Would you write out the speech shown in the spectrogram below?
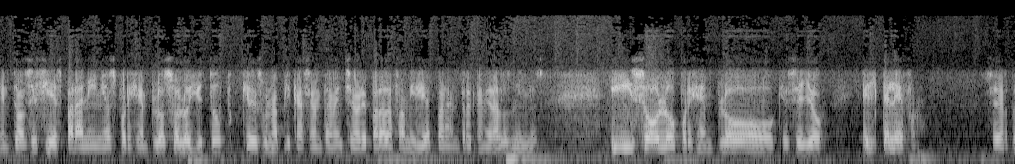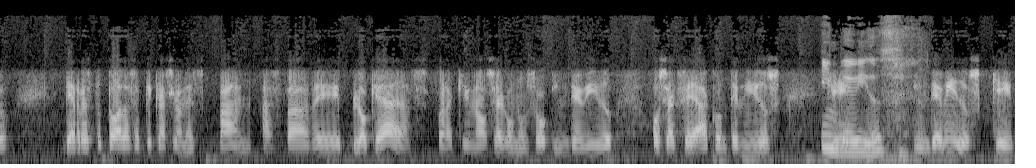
Entonces, si es para niños, por ejemplo, solo YouTube, que es una aplicación también chévere para la familia, para entretener a los niños, y solo, por ejemplo, qué sé yo, el teléfono, ¿cierto? De resto, todas las aplicaciones van a estar eh, bloqueadas para que no se haga un uso indebido o se acceda a contenidos que- Indebidos. indebidos que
